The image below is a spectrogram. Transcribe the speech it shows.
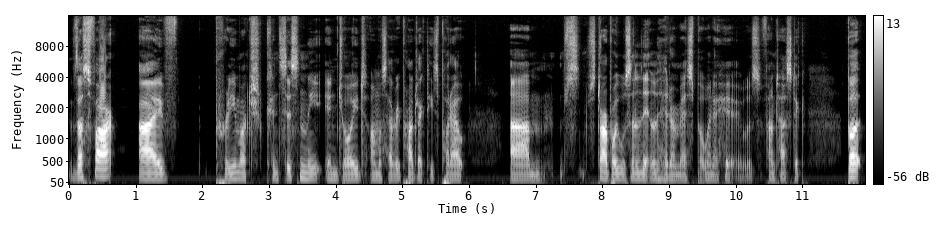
Thus far, I've pretty much consistently enjoyed almost every project he's put out. Um, Starboy was a little hit or miss, but when it hit, it was fantastic. But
